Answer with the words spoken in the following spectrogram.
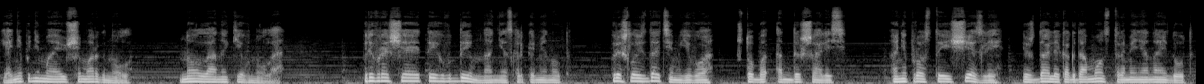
Я непонимающе моргнул, но Лана кивнула. «Превращает их в дым на несколько минут. Пришлось дать им его, чтобы отдышались. Они просто исчезли и ждали, когда монстры меня найдут.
